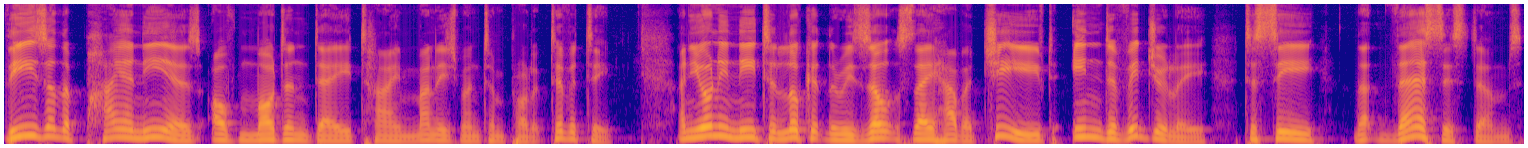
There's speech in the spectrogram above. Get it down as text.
These are the pioneers of modern day time management and productivity. And you only need to look at the results they have achieved individually to see that their systems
